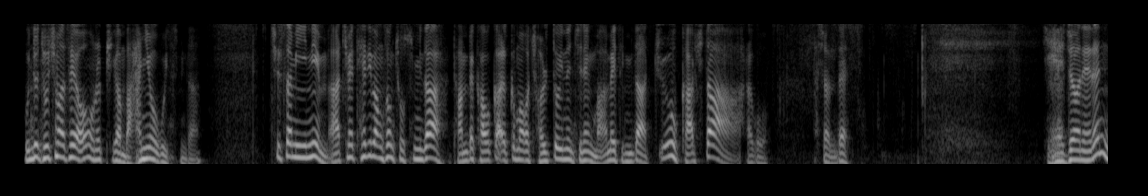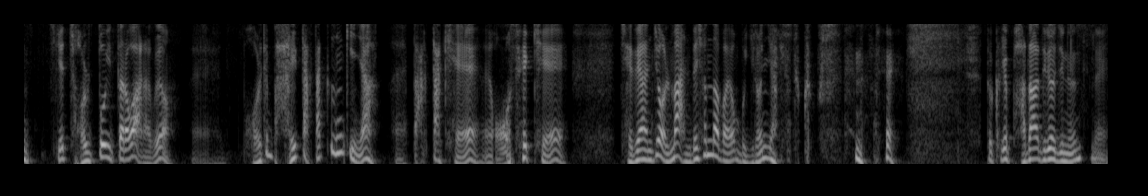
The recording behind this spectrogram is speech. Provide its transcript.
운전 조심하세요. 오늘 비가 많이 오고 있습니다. 7322님, 아침에 테디 방송 좋습니다. 담백하고 깔끔하고 절도 있는 진행 마음에 듭니다. 쭉 갑시다. 라고 하셨는데, 예전에는 이게 절도 있다라고 안 하고요. 예, 뭐 이렇게 말이 딱딱 끊기냐. 예, 딱딱해. 어색해. 제대한 지 얼마 안 되셨나 봐요. 뭐 이런 이야기도 듣고 했는데, 또 그게 받아들여지는, 네,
